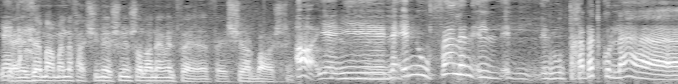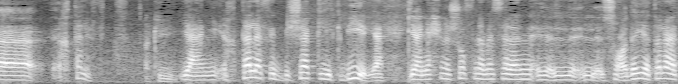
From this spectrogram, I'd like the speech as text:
يعني, يعني زي ما عملنا في 2020 إن شاء الله هنعمل في في 2024 آه يعني لأنه فعلا ال- ال- المنتخبات كلها اختلفت. أكيد. يعني اختلفت بشكل كبير. يعني يعني إحنا شفنا مثلا ال- ال- السعودية طلعت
